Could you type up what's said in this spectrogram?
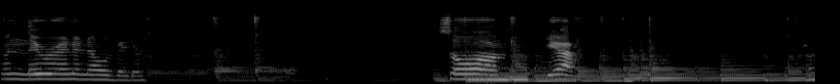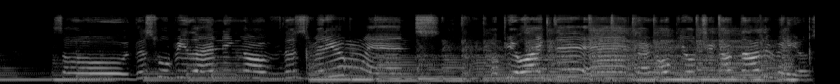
when they were in an elevator. So, um, yeah. So, this will be the ending of this video, and hope you liked it, and I hope you'll check out the other videos.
